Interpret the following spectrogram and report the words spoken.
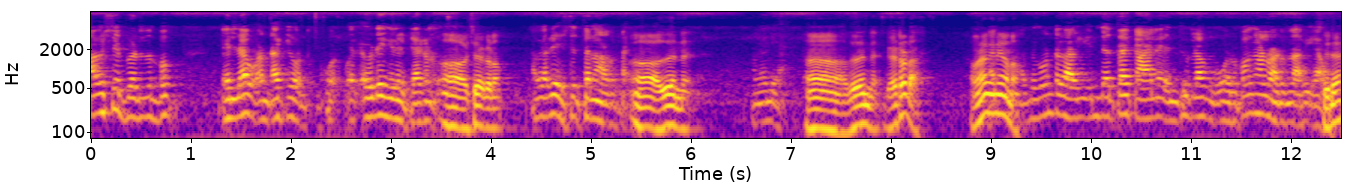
ആവശ്യപ്പെടുന്നപ്പം എല്ലാം ഉണ്ടാക്കി എവിടെയെങ്കിലും ഇട്ടേക്കണം. ആ ചേക്കണം അവരെ ഇഷ്ടത്തിന് നടത്താൻ ആ അത് തന്നെ. ആ അത് തന്നെ. കേട്ടോടാ? അവനങ്ങനെയാണോ? അതുകൊണ്ട് ഇന്നത്തെ കാലം എന്തെല്ലാം കുഴപ്പങ്ങൾ നടന്നറിയാം പിന്നെ?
